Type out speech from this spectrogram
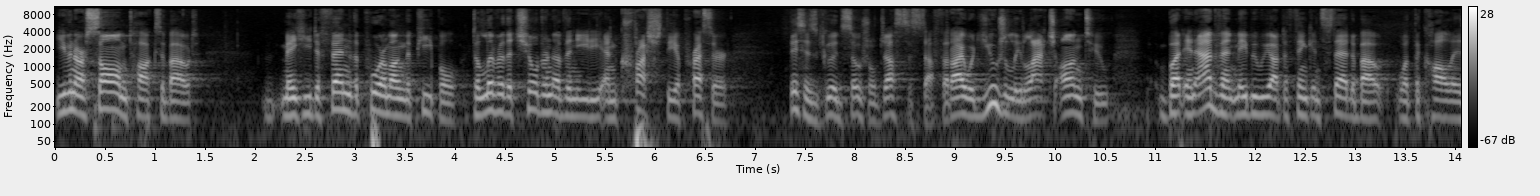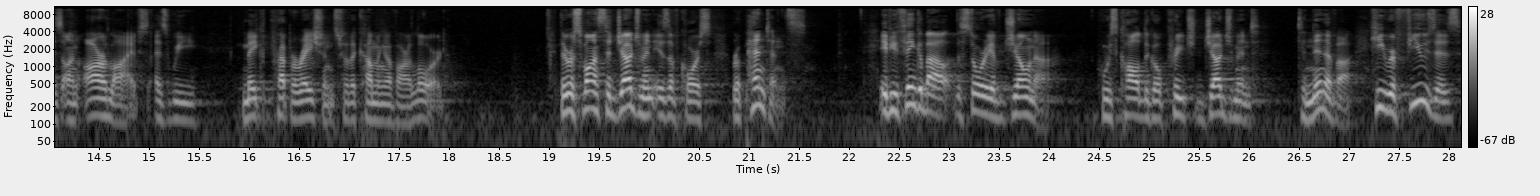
Even our psalm talks about, May he defend the poor among the people, deliver the children of the needy, and crush the oppressor. This is good social justice stuff that I would usually latch onto but in Advent, maybe we ought to think instead about what the call is on our lives as we make preparations for the coming of our Lord. The response to judgment is, of course, repentance. If you think about the story of Jonah, who is called to go preach judgment to Nineveh, he refuses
